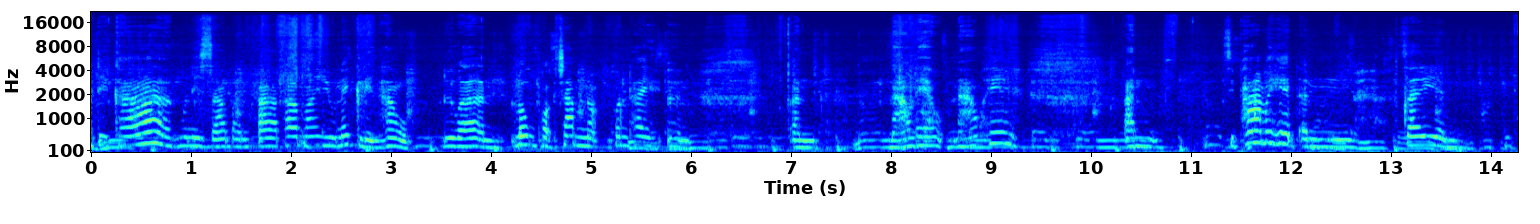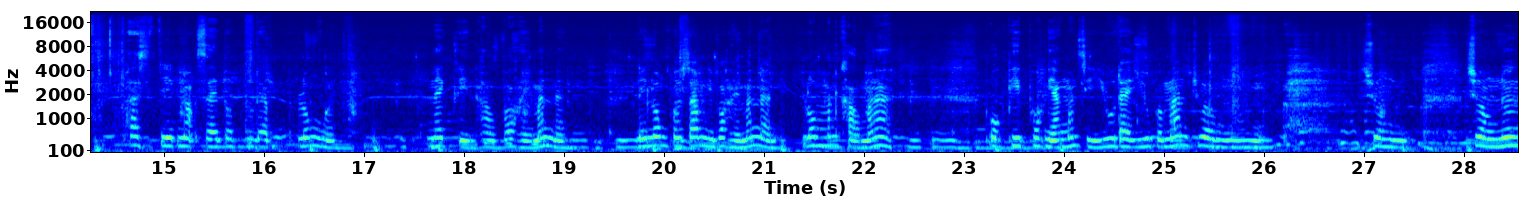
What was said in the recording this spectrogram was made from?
วัสดีค่ะมุนิสาบันปลาพามาอยู่ในกลิ่นเฮาหรือว่าอันลงเพาะช่ำเนาะคนไทยเอินอันหนาวแล้วหนาวแห้งอันสิผ้ามาเฮ็ดอันใส่อันพลาสติกเนาะใส่แบบแบบลงในกลิ่นเฮาบ่ให้มันนั่นในลงเพาะช่ำนี่บ่ให้มันนั่นลมมันเข้ามาพวกพริกพวกหยังมันสิอยู่ได้อยู่ประมาณช่วงช่วงช่วงหนึง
